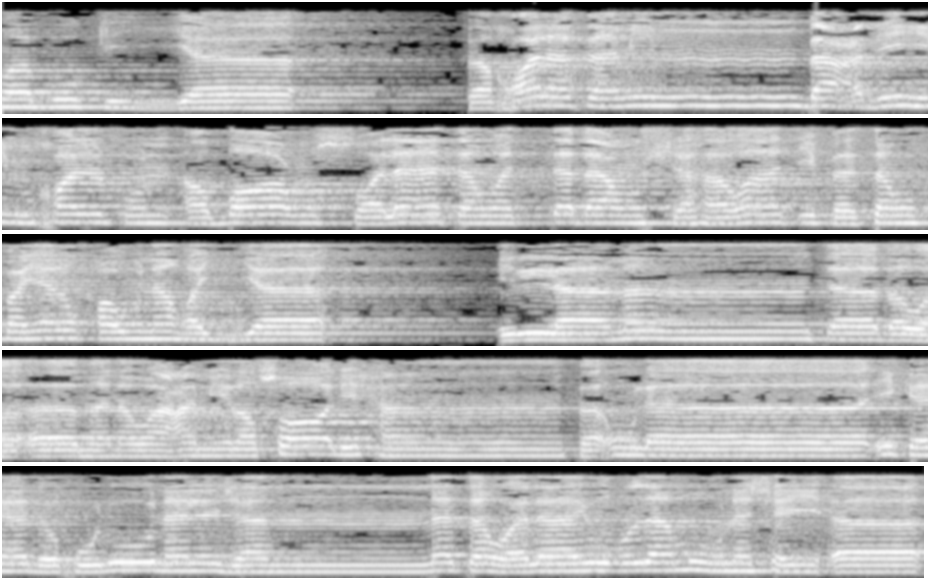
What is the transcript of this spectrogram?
وبكيا فخلف من بعدهم خلف أضاعوا الصلاة واتبعوا الشهوات فسوف يلقون غيا إلا من تاب وآمن وعمل صالحا فأولئك يدخلون الجنة ولا يظلمون شيئا.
